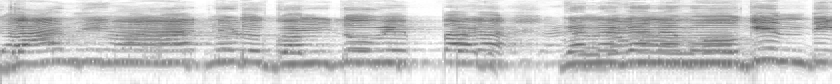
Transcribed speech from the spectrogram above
గాంధీ మహాత్ముడు గొంతు విప్పగా గనగన మోగింది.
